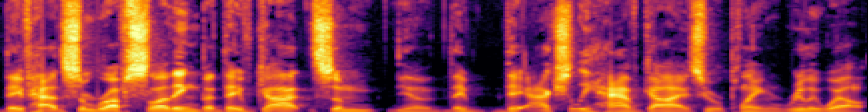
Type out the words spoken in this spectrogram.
they've had some rough sledding, but they've got some. You know, they they actually have guys who are playing really well.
